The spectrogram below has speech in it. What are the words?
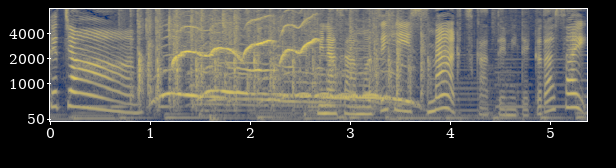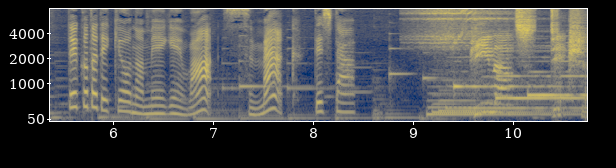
Good job! 皆さんもぜひ Smack 使ってみてください。ということで今日の名言は Smack でした。ピーナッツ・ディクシ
